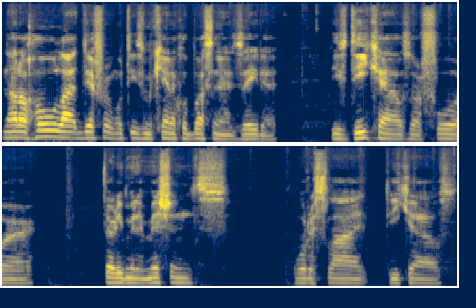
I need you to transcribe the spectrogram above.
not a whole lot different with these mechanical buses at Zeta. These decals are for 30 minute missions, water slide decals.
